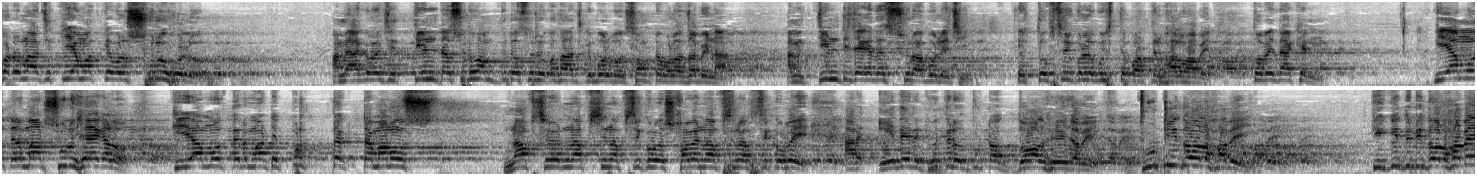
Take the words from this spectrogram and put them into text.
ঘটনা আছে, কিয়ামত কেবল শুরু হলো। আমি আগে বলেছি, তিনটা শুরু, আমি দুটো সুরের কথা আজকে বলব, সবটা বলা যাবে না। আমি তিনটি জায়গাতে সুরা বলেছি। তফসিল করলে বুঝতে পারতেন ভালোভাবে। তবে দেখেন, কিয়ামতের মাঠ শুরু হয়ে গেল। কিয়ামতের মাঠে প্রত্যেকটা মানুষ নাফসি নাফসি নাফসি করবে, সবে নাফসি নাফসি করবে, আর এদের ভিতরে দুটো দল হয়ে যাবে। দুটি দল হবে। কি কি দুটি দল হবে?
